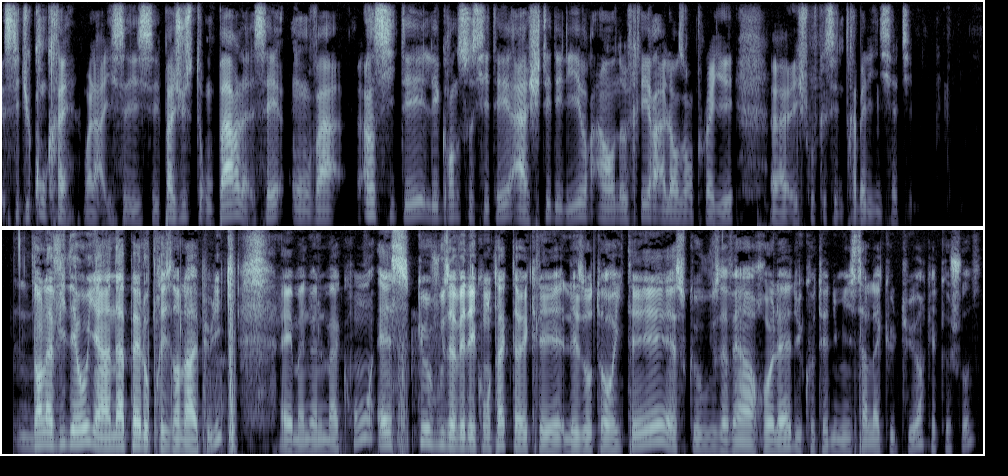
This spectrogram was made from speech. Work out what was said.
c'est du concret. Voilà, c'est pas juste on parle, c'est on va inciter les grandes sociétés à acheter des livres, à en offrir à leurs employés. et je trouve que c'est une très belle initiative. Dans la vidéo, il y a un appel au président de la République, à Emmanuel Macron. Est-ce que vous avez des contacts avec les autorités? Est-ce que vous avez un relais du côté du ministère de la Culture, quelque chose?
